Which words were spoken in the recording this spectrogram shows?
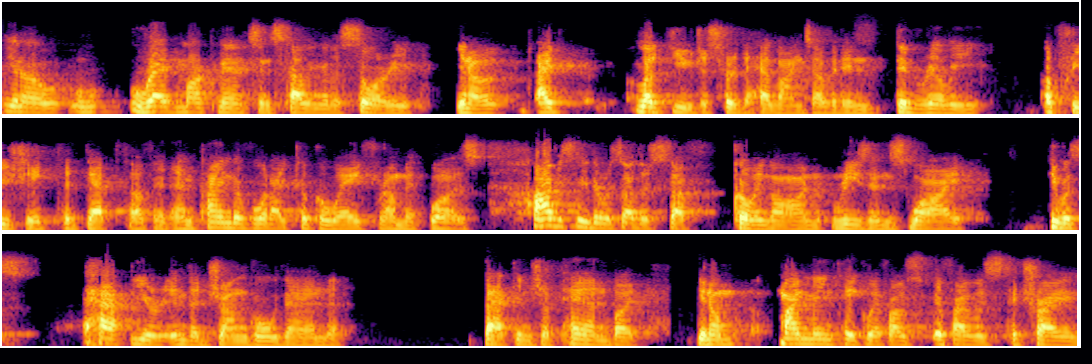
you know, read Mark Manson's telling of the story, you know, I, like you, just heard the headlines of it and didn't really appreciate the depth of it. And kind of what I took away from it was obviously there was other stuff going on, reasons why he was happier in the jungle than back in Japan. But, you know, my main takeaway, if I was if I was to try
